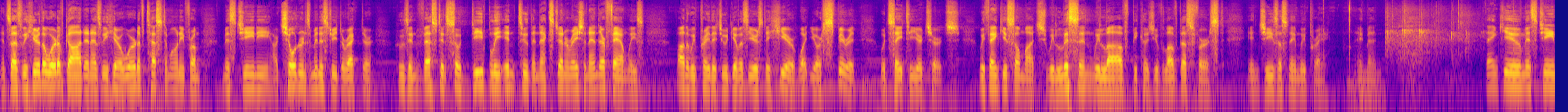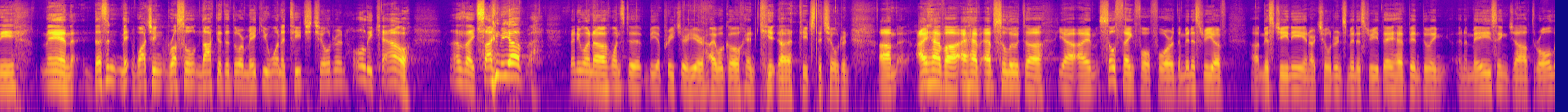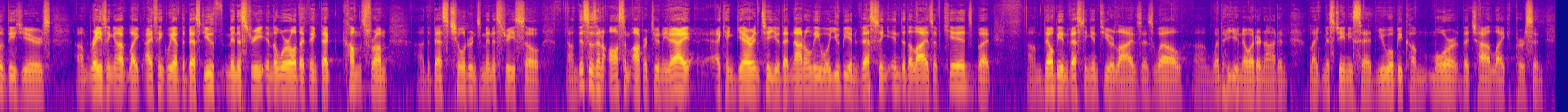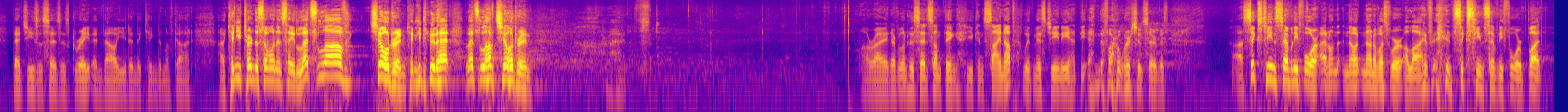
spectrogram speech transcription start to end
And so, as we hear the word of God and as we hear a word of testimony from Miss Jeannie, our children's ministry director, who's invested so deeply into the next generation and their families, Father, we pray that you would give us ears to hear what your spirit would say to your church. We thank you so much. We listen, we love because you've loved us first. In Jesus' name we pray. Amen. Thank you, Miss Jeannie. Man, doesn't watching Russell knock at the door make you want to teach children? Holy cow. I was like, sign me up. If anyone uh, wants to be a preacher here, I will go and uh, teach the children. Um, I, have, uh, I have absolute, uh, yeah, I'm so thankful for the ministry of uh, Miss Jeannie and our children's ministry. They have been doing an amazing job through all of these years. Um, raising up, like, I think we have the best youth ministry in the world. I think that comes from uh, the best children's ministry. So, um, this is an awesome opportunity. I, I can guarantee you that not only will you be investing into the lives of kids, but um, they'll be investing into your lives as well, um, whether you know it or not. And like Miss Jeannie said, you will become more the childlike person that Jesus says is great and valued in the kingdom of God. Uh, can you turn to someone and say, Let's love children? Can you do that? Let's love children. Right, everyone who said something, you can sign up with Miss Jeannie at the end of our worship service. Uh, 1674, I don't know, none of us were alive in 1674, but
